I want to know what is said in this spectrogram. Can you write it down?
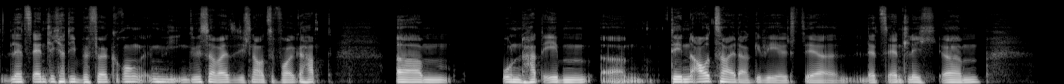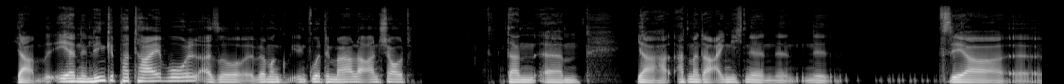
letztendlich hat die Bevölkerung irgendwie in gewisser Weise die Schnauze voll gehabt ähm, und hat eben ähm, den Outsider gewählt, der letztendlich ähm, ja eher eine linke Partei wohl. Also wenn man in Guatemala anschaut, dann ähm, ja hat man da eigentlich eine, eine, eine sehr äh,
